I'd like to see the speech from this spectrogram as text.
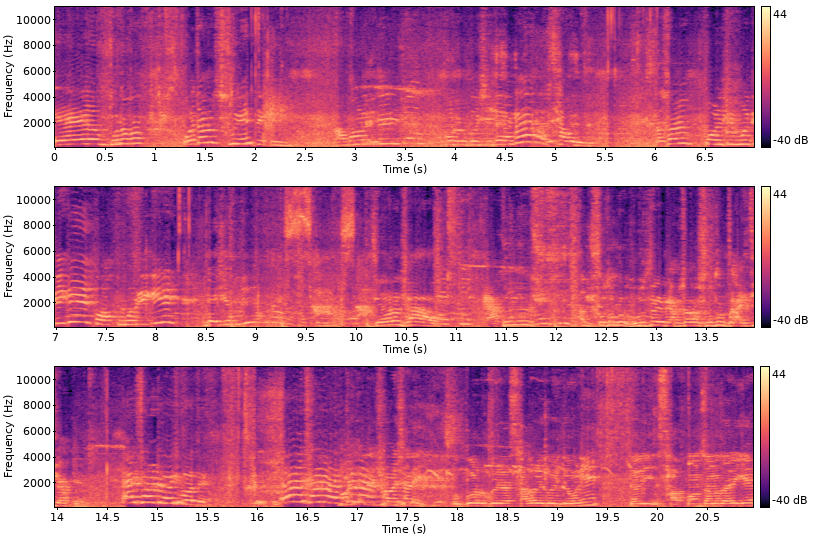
এ মনে করো ওটা আমি শুয়ে দেখিনি। আমার এই গরুর বসে থাকে ছাগল। তারপর আমি পোলট্রি মুরগিকে কক মুরগিকে দেশি মুরগি চেয়ারম্যান সাহেব এখন শুধু হুজুরের ব্যবসা সুযোগ চাইছি এখন। এই সমস্যা নেই, ছাগলে করে দেবো ওই সাত পঞ্চান্ন তারিখে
